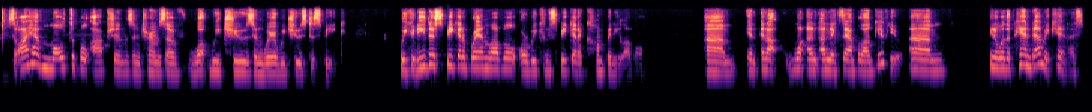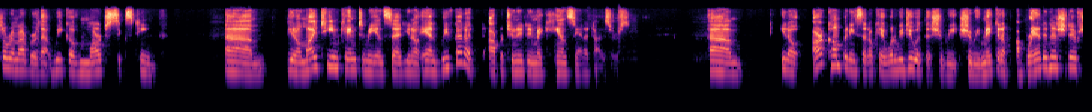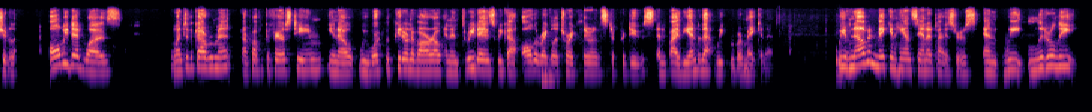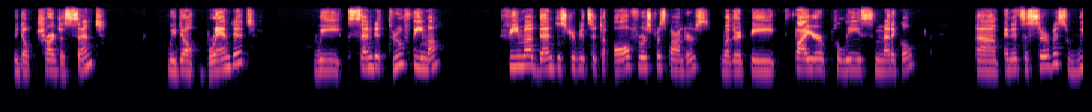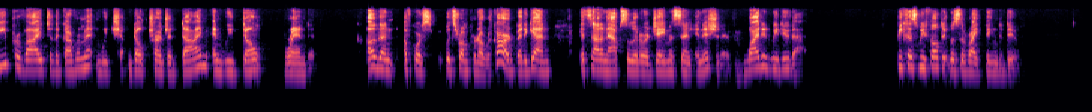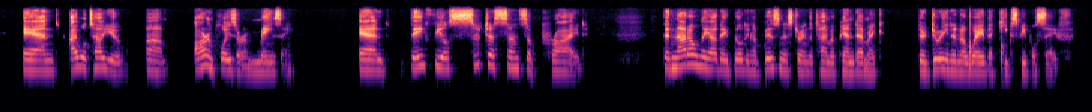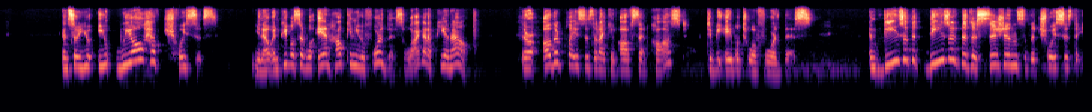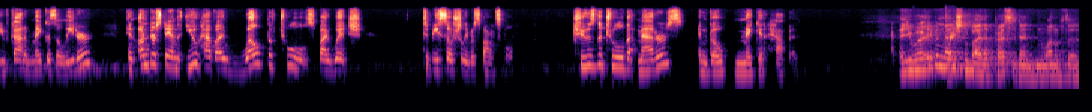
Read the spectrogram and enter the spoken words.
So I have multiple options in terms of what we choose and where we choose to speak. We could either speak at a brand level or we can speak at a company level. Um, and and I, an, an, example I'll give you. Um, you know, when the pandemic hit, I still remember that week of March 16th. Um, you know, my team came to me and said, you know, and we've got an opportunity to make hand sanitizers. Um, you know, our company said, okay, what do we do with this? Should we should we make it a, a brand initiative? Should all we did was went to the government, our public affairs team, you know, we worked with Peter Navarro, and in three days we got all the regulatory clearance to produce. And by the end of that week, we were making it. We've now been making hand sanitizers, and we literally we don't charge a cent. We don't brand it. We send it through FEMA. FEMA then distributes it to all first responders, whether it be fire, police, medical. Um, and it's a service we provide to the government. And we ch- don't charge a dime and we don't brand it. Other than, of course, it's from Pernod Ricard, but again, it's not an Absolut or a Jameson initiative. Mm-hmm. Why did we do that? Because we felt it was the right thing to do. And I will tell you, um, our employees are amazing. And they feel such a sense of pride that not only are they building a business during the time of pandemic, they're doing it in a way that keeps people safe. And so you you we all have choices, you know, and people said, "Well, Ann, how can you afford this?" Well, I got a P&L. There are other places that I can offset cost to be able to afford this. And these are the these are the decisions, the choices that you've got to make as a leader and understand that you have a wealth of tools by which to be socially responsible. Choose the tool that matters and go make it happen. And you were even mentioned by the president in one of the,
